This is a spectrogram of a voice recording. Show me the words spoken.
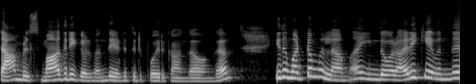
சாம்பிள்ஸ் மாதிரிகள் வந்து எடுத்துகிட்டு போயிருக்காங்க அவங்க. இது மட்டும் இல்லாமல் இந்த ஒரு அறிக்கை வந்து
